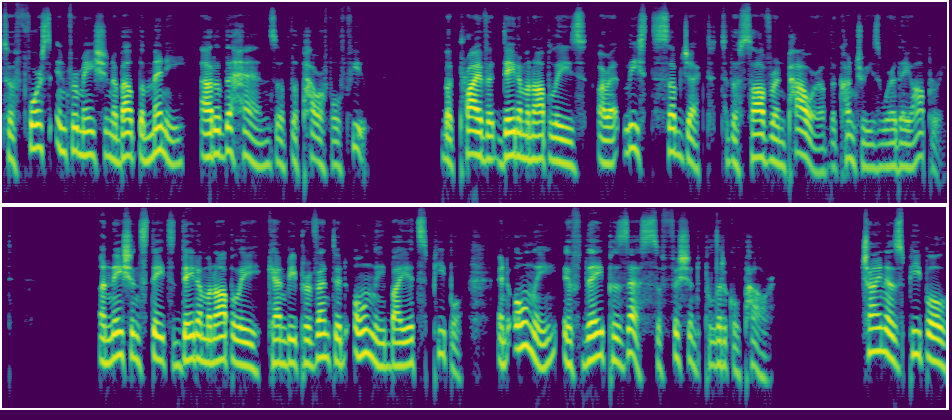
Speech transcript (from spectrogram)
to force information about the many out of the hands of the powerful few. But private data monopolies are at least subject to the sovereign power of the countries where they operate. A nation state's data monopoly can be prevented only by its people, and only if they possess sufficient political power. China's people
